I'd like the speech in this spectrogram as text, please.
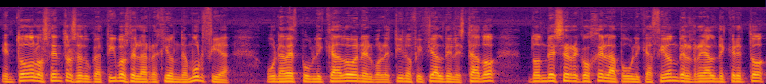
en todos los centros educativos de la región de Murcia, una vez publicado en el Boletín Oficial del Estado, donde se recoge la publicación del Real Decreto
